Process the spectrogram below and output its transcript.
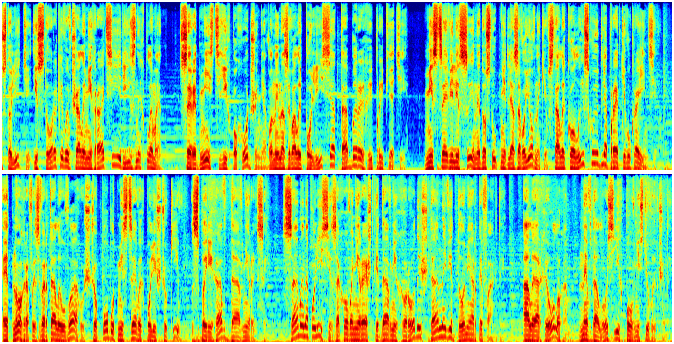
столітті історики вивчали міграції різних племен. Серед місць їх походження вони називали Полісся та береги Прип'яті. Місцеві ліси, недоступні для завойовників, стали колискою для предків українців. Етнографи звертали увагу, що побут місцевих поліщуків зберігав давні риси. Саме на Поліссі заховані рештки давніх городищ та невідомі артефакти. Але археологам не вдалося їх повністю вивчити.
